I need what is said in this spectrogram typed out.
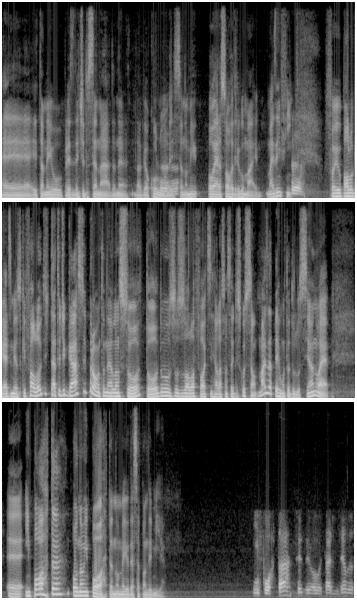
É, e também o presidente do Senado, né, Davi Alcolumbre, uhum. se eu não me... ou era só o Rodrigo Maia, mas enfim. Uhum. Foi o Paulo Guedes mesmo que falou de teto de gasto e pronto, né, lançou todos os holofotes em relação a essa discussão. Mas a pergunta do Luciano é, é, importa ou não importa no meio dessa pandemia? Importar? Você está dizendo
